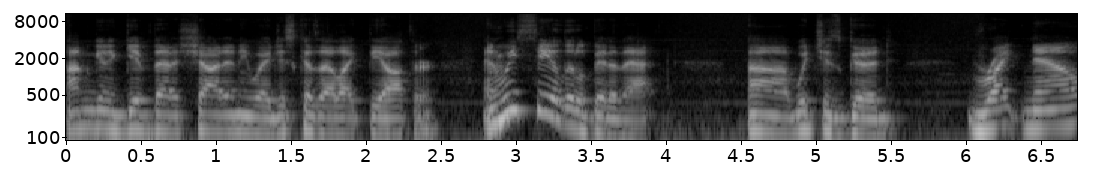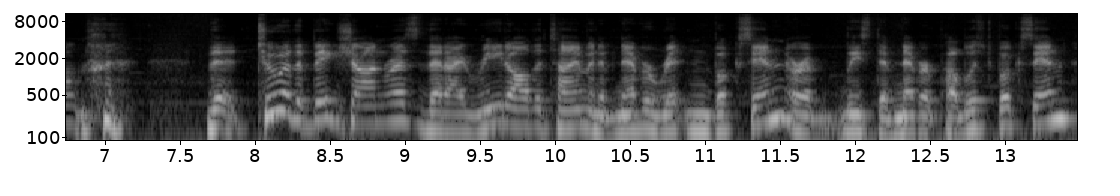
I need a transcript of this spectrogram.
I'm going to give that a shot anyway just because I like the author." And we see a little bit of that, uh, which is good. Right now, the two of the big genres that I read all the time and have never written books in, or at least have never published books in,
